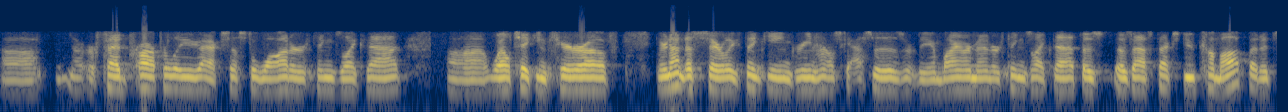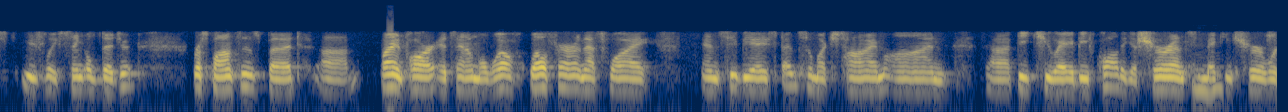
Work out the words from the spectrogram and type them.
uh, are fed properly, access to water, things like that, uh, well taken care of. They're not necessarily thinking greenhouse gases or the environment or things like that. Those those aspects do come up, but it's usually single digit responses. But uh, by and far, it's animal wel- welfare, and that's why NCBA spends so much time on uh, BQA, beef quality assurance, and making sure we're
